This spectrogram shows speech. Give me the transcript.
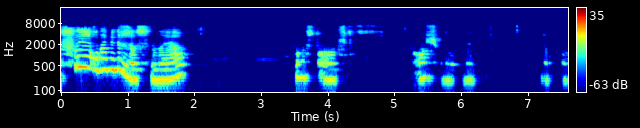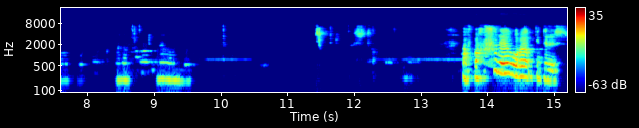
Şuraya kurabiliriz aslında ya. Burası da ağaç. Ağaç mı? Ne? Ne bu? Bak bak şuraya kurabiliriz.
